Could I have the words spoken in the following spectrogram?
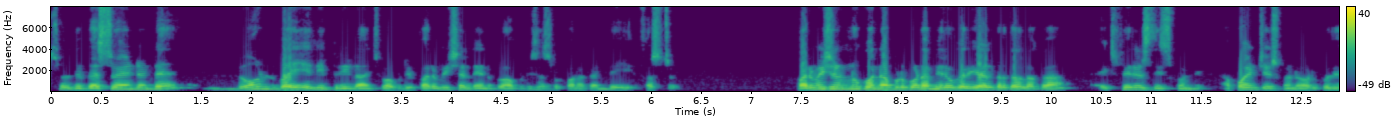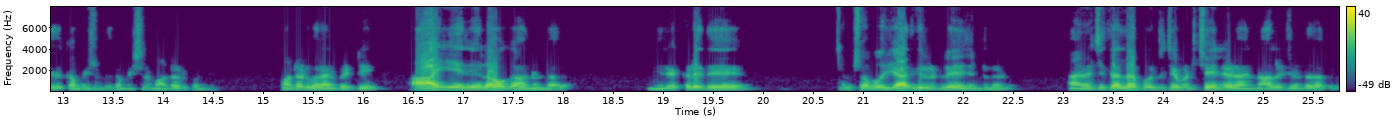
సో ది బెస్ట్ వే ఏంటంటే don't buy any pre launch property permission లేని ప్రాపర్టీస్ అసలు కొనకండి ఫస్ట్ పర్మిషన్ కొన్నప్పుడు కూడా మీరు ఒక రియల్టర్ తాలూక ఎక్స్పీరియన్స్ తీసుకోండి. అపాయింట్ చేసుకోండి వాడు కొద్దిగా కమిషన్ కమిషన్ మాట్లాడుకోండి. మాట్లాడుకొని ఆయన పెట్టి ఆ ఏరియాలో అవగాహన ఉండాలి. మీరు ఎక్కడైతే సపోజ్ యాదగిరిలో ఏజెంట్ ఉన్నాడు ఆయన వచ్చి తెల్లాపూర్ చేయమంటే చేయలేడు ఆయన నాలెడ్జ్ ఉండదు అక్కడ.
